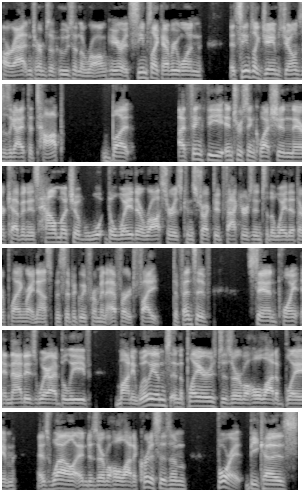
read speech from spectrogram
are at in terms of who's in the wrong here. It seems like everyone. It seems like James Jones is the guy at the top, but I think the interesting question there, Kevin, is how much of w- the way their roster is constructed factors into the way that they're playing right now, specifically from an effort, fight, defensive standpoint. And that is where I believe Monty Williams and the players deserve a whole lot of blame as well and deserve a whole lot of criticism for it because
